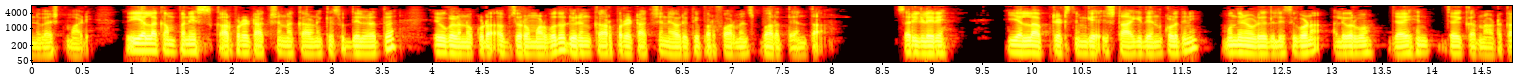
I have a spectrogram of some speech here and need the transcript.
ಇನ್ವೆಸ್ಟ್ ಮಾಡಿ. ಈ ಎಲ್ಲ ಕಂಪನೀಸ್ ಕಾರ್ಪೊರೇಟ್ ಆಕ್ಷನ್ನ ಕಾರಣಕ್ಕೆ ಸುದ್ದಿಲಿರುತ್ತೆ ಇವುಗಳನ್ನು ಕೂಡ ಅಬ್ಸರ್ವ್ ಮಾಡಬಹುದು ಡ್ಯೂರಿಂಗ್ ಕಾರ್ಪೊರೇಟ್ ಆಕ್ಷನ್ ಯಾವ ರೀತಿ ಪರ್ಫಾರ್ಮೆನ್ಸ್ ಬರುತ್ತೆ ಅಂತ. ಸರಿ ಗೆಳೆಯರಿ, ಈ ಎಲ್ಲ ಅಪ್ಡೇಟ್ಸ್ ನಿಮಗೆ ಇಷ್ಟ ಆಗಿದೆ ಅಂದ್ಕೊಳ್ತೀನಿ. ಮುಂದಿನ ವಿಡಿಯೋದಲ್ಲಿ ಸಿಗೋಣ. ಅಲ್ಲಿವರೆಗೂ ಜೈ ಹಿಂದ್, ಜೈ ಕರ್ನಾಟಕ.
